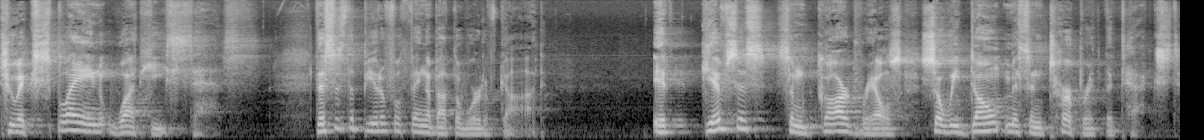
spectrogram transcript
to explain what he says. This is the beautiful thing about the Word of God. It gives us some guardrails so we don't misinterpret the text.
